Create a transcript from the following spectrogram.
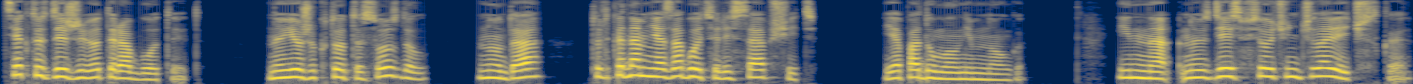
те, кто здесь живет и работает. Но ее же кто-то создал? Ну да, только нам не озаботились сообщить. Я подумал немного. Инна, но здесь все очень человеческое.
